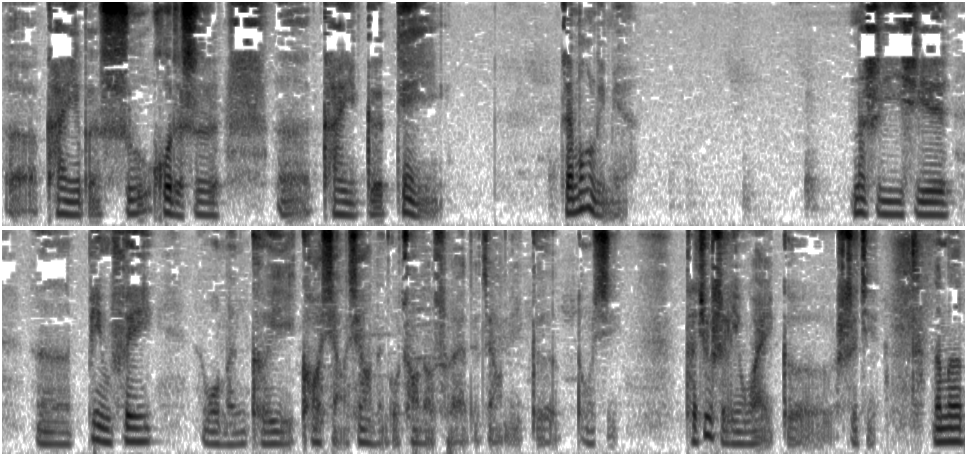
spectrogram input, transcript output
呃，看一本书，或者是，呃，看一个电影，在梦里面，那是一些，呃，并非我们可以靠想象能够创造出来的这样的一个东西，它就是另外一个世界。那么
